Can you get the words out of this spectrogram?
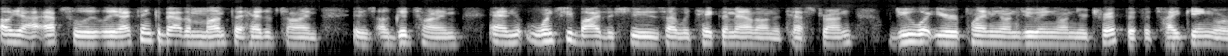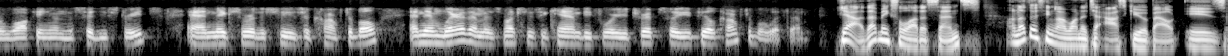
Oh, yeah, absolutely. I think about a month ahead of time is a good time. And once you buy the shoes, I would take them out on a test run. Do what you're planning on doing on your trip, if it's hiking or walking on the city streets and make sure the shoes are comfortable and then wear them as much as you can before your trip so you feel comfortable with them. Yeah, that makes a lot of sense. Another thing I wanted to ask you about is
